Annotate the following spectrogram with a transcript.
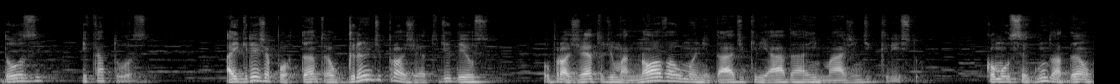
12 e 14. A igreja, portanto, é o grande projeto de Deus, o projeto de uma nova humanidade criada à imagem de Cristo. Como o segundo Adão,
